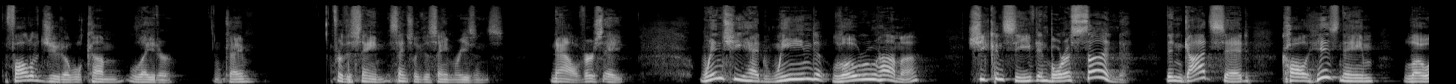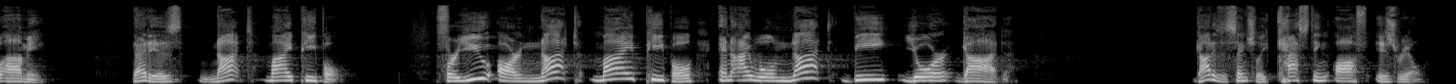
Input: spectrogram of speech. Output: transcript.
The fall of Judah will come later, okay? For the same, essentially the same reasons. Now, verse 8. When she had weaned Lo Ruhamah, she conceived and bore a son. Then God said, Call his name Lo Ami. That is, not my people for you are not my people, and I will not be your God. God is essentially casting off Israel.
